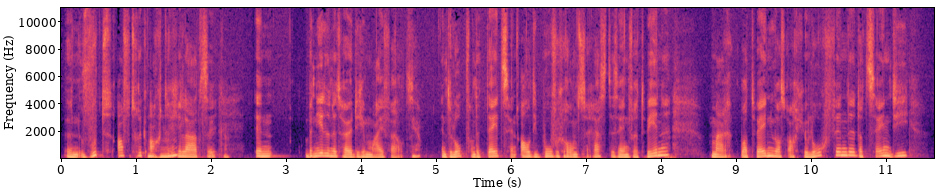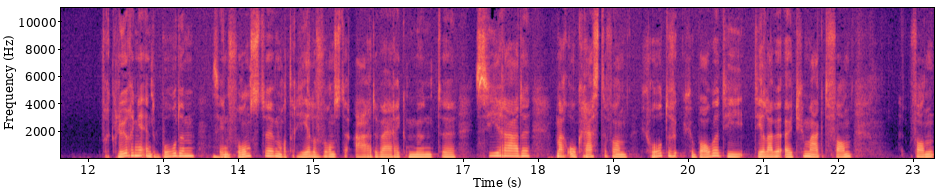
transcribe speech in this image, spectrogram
een voetafdruk mm -hmm. achtergelaten Zeker. in beneden het huidige maaiveld. Ja. In de loop van de tijd zijn al die bovengrondse resten zijn verdwenen. Maar wat wij nu als archeoloog vinden, dat zijn die verkleuringen in de bodem, zijn vondsten, materiële vondsten, aardewerk, munten, sieraden, maar ook resten van grote gebouwen die deel hebben uitgemaakt van, van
